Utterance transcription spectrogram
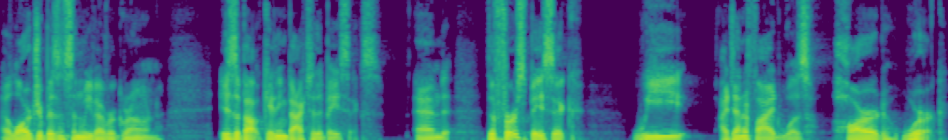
a larger business than we've ever grown, is about getting back to the basics. And the first basic we identified was hard work,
